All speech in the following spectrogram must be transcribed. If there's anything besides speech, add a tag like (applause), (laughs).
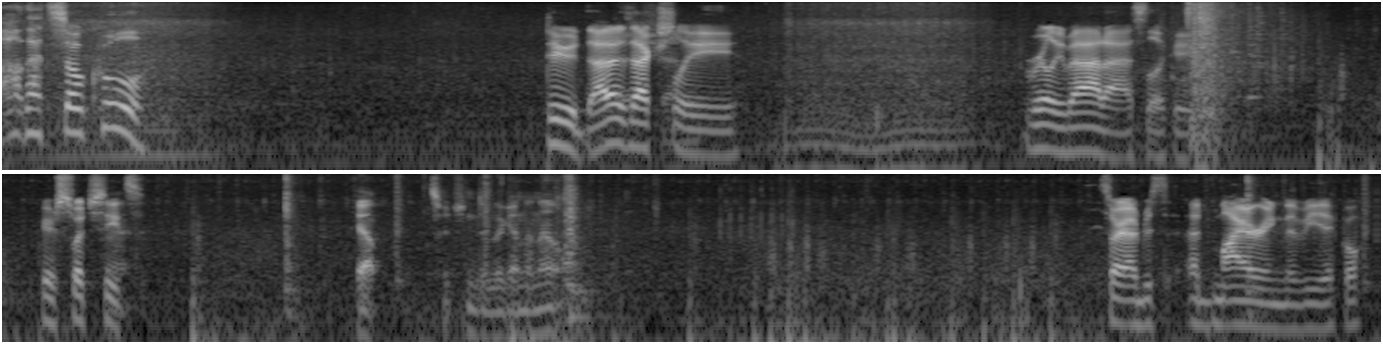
Oh, that's so cool. Dude, that is actually really badass looking. Here, switch seats. Yep. Switching to the gunner now. Sorry, I'm just admiring the vehicle.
